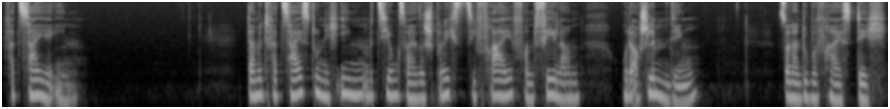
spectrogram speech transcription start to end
verzeihe ihnen. Damit verzeihst du nicht ihnen, beziehungsweise sprichst sie frei von Fehlern oder auch schlimmen Dingen, sondern du befreist dich.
